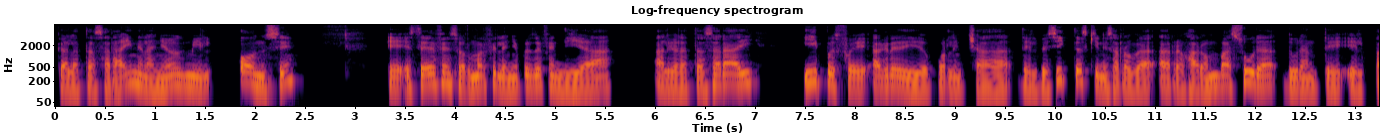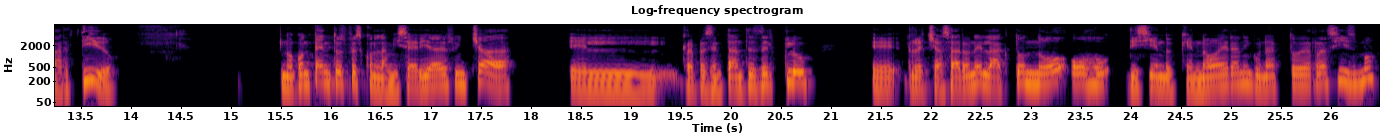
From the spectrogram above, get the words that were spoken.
Galatasaray en el año 2011, eh, este defensor marfileño pues defendía al Galatasaray y pues fue agredido por la hinchada del Besiktas, quienes arrojaron basura durante el partido. no contentos pues con la miseria de su hinchada, el representantes del club eh, rechazaron el acto, no, ojo, diciendo que no era ningún acto de racismo,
